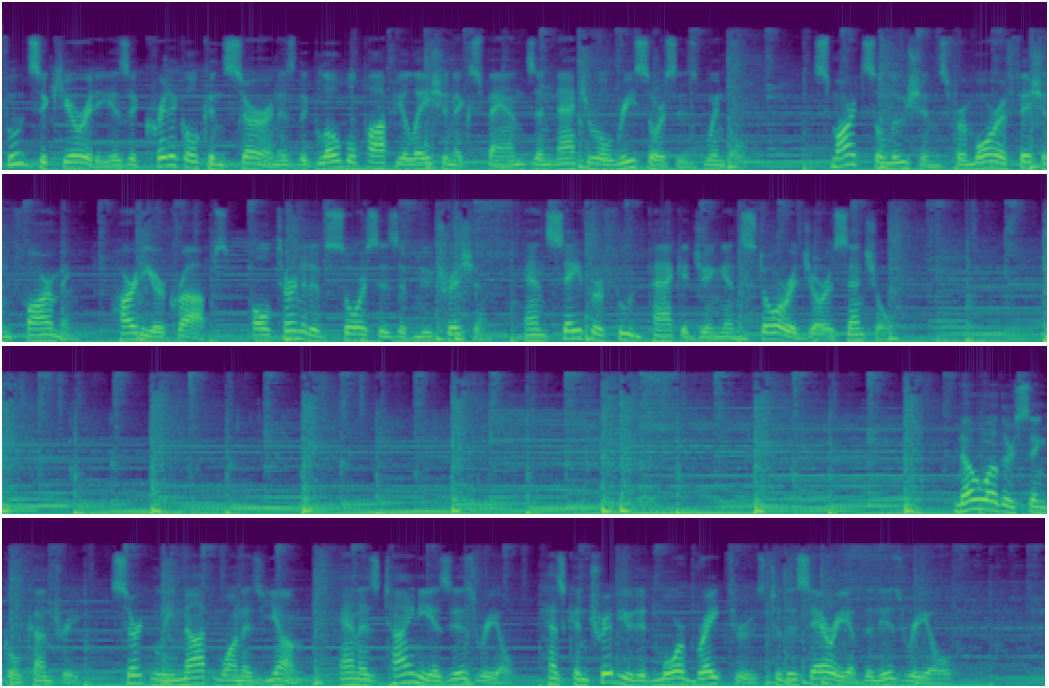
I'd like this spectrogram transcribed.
Food security is a critical concern as the global population expands and natural resources dwindle. Smart solutions for more efficient farming, hardier crops, alternative sources of nutrition, and safer food packaging and storage are essential. No other single country, certainly not one as young and as tiny as Israel, has contributed more breakthroughs to this area than Israel.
